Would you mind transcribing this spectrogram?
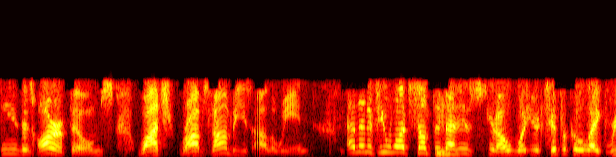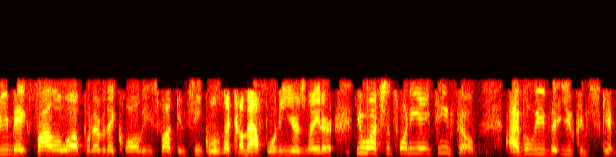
sees as horror films, watch Rob Zombie's Halloween. And then if you want something that is, you know, what your typical like remake, follow up, whatever they call these fucking sequels that come out 40 years later, you watch the 2018 film. I believe that you can skip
